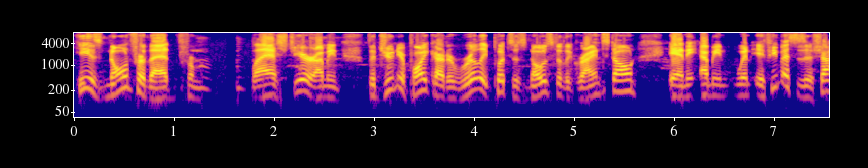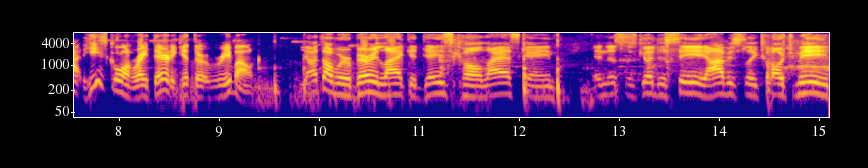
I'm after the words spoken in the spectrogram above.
he is known for that from last year. I mean, the junior point guard really puts his nose to the grindstone, and I mean, when if he misses a shot, he's going right there to get the rebound. Yeah, I thought we were very lackadaisical last game, and this is good to see. Obviously, Coach Mead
